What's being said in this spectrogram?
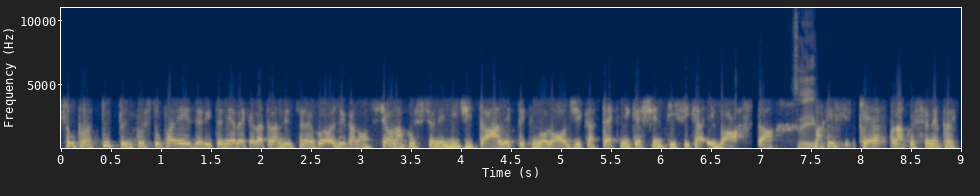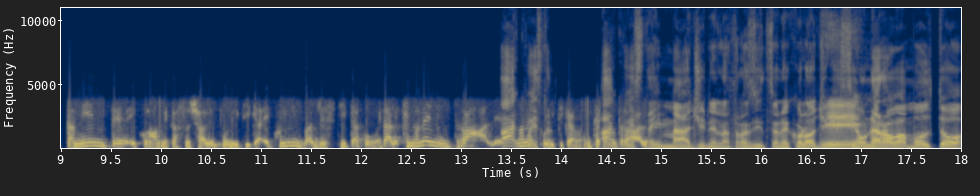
soprattutto in questo paese ritenere che la transizione ecologica non sia una questione digitale, tecnologica, tecnica e scientifica e basta, Sì. ma che, che è una questione prettamente economica, sociale e politica e quindi va gestita come tale, che non è neutrale, Ha non questa- è politicamente ha neutrale. questa immagine la transizione ecologica, Sì. sia una roba molto,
